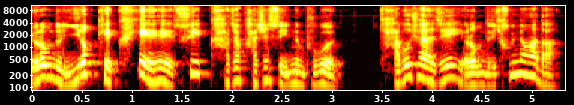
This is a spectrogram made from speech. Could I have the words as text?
여러분들 이렇게 크게 수익 가져가실 수 있는 부분 잡으셔야지 여러분들이 현명하다.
